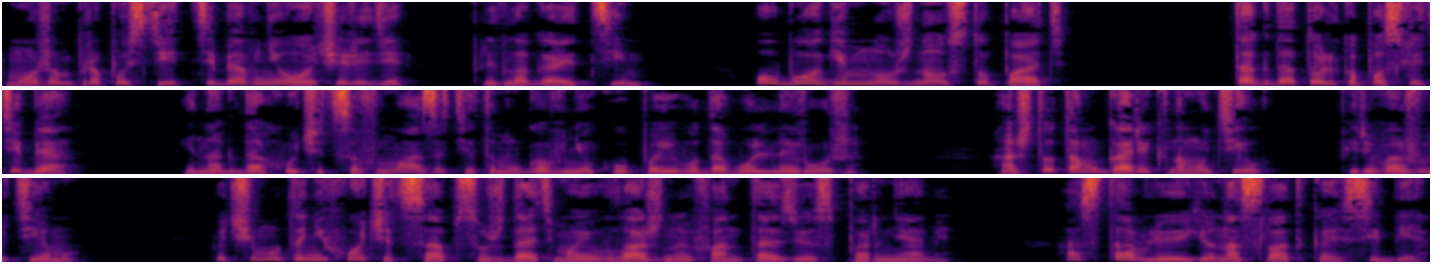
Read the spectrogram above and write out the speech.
можем пропустить тебя вне очереди», — предлагает Тим. «Убогим нужно уступать». «Тогда только после тебя». Иногда хочется вмазать этому говнюку по его довольной роже. А что там Гарик намутил? Перевожу тему. Почему-то не хочется обсуждать мою влажную фантазию с парнями. Оставлю ее на сладкое себе.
